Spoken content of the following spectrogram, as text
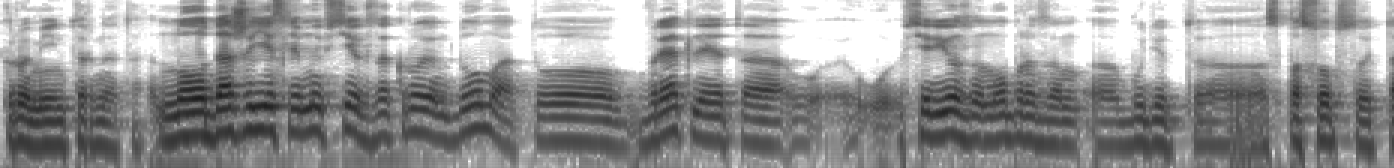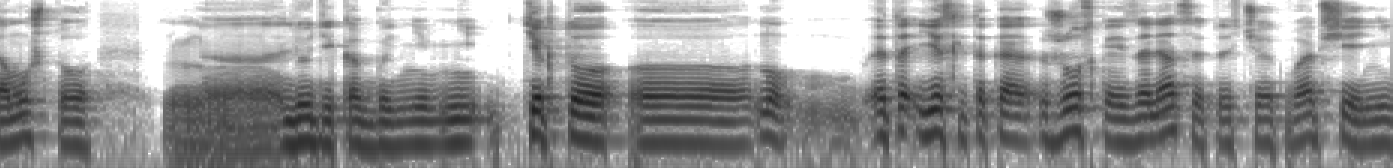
кроме интернета. Но даже если мы всех закроем дома, то вряд ли это серьезным образом э, будет э, способствовать тому, что Э, люди как бы не, не те, кто, э, ну, это если такая жесткая изоляция, то есть человек вообще не,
